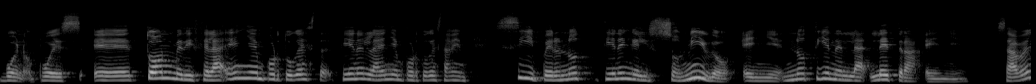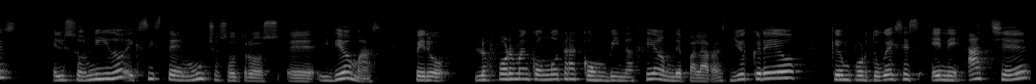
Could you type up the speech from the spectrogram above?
Bueno, pues eh, Ton me dice, la ñ en portugués, tienen la ñ en portugués también. Sí, pero no tienen el sonido ñ, no tienen la letra ñ, ¿sabes? El sonido existe en muchos otros eh, idiomas, pero lo forman con otra combinación de palabras. Yo creo que en portugués es NH,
